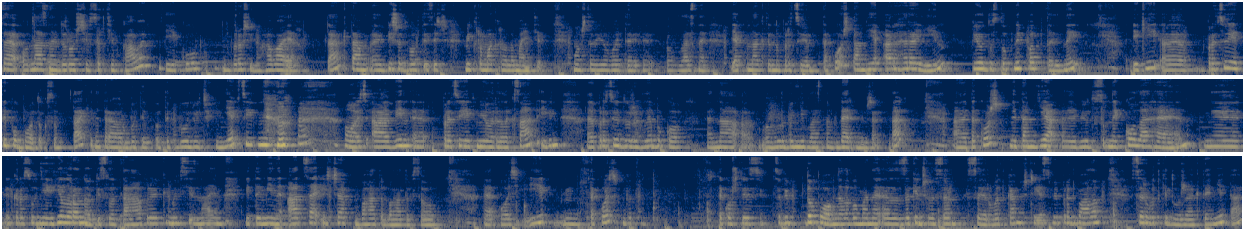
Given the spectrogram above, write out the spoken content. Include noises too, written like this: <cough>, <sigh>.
Це одна з найдорожчих сортів кави, яку вирощують в Гаваях. Так, там е, більше двох тисяч мікро-макроелементів. Можете уявити, е, власне, як вона активно працює. Також там є аргералін, біодоступний пептидний, який е, працює типу ботоксу. Так, і не треба робити тих болючих ін'єкцій. <laughs> Ось, а він е, працює як міорелаксант, і він е, працює дуже глибоко на е, глибині, власне, в дермі вже. Так? Е, Також там є відсутний колаген, е, красуні, гіалуронова кислота, про яку ми всі знаємо, вітаміни А, С і ще багато-багато всього. Е, Ось. І також, також я собі доповнила, бо в мене е, закінчилася сироватка, що я собі придбала. Сироватки дуже активні, так?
